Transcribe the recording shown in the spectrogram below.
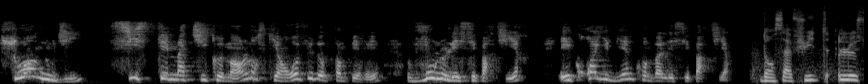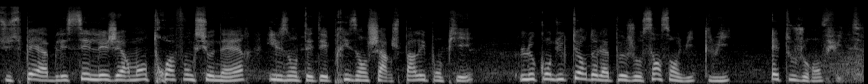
soit on nous dit systématiquement, lorsqu'il y a un refus d'obtempérer, vous le laissez partir. Et croyez bien qu'on va le laisser partir. Dans sa fuite, le suspect a blessé légèrement trois fonctionnaires. Ils ont été pris en charge par les pompiers. Le conducteur de la Peugeot 508, lui, est toujours en fuite.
